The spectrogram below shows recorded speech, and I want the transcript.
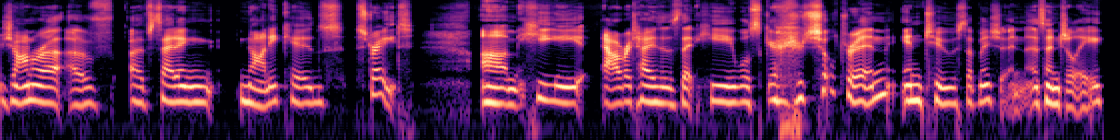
genre of of setting naughty kids straight. Um, he advertises that he will scare your children into submission, essentially.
